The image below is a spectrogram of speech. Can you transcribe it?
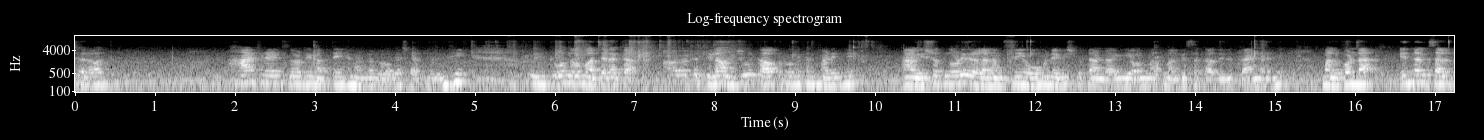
ಚಲೋ ಹಾಯ್ ಫ್ರೆಂಡ್ಸ್ ನೋಡ್ರಿ ಮತ್ತೆ ನನ್ನ ಹೋಗ ಸ್ಟಾರ್ಟ್ ಮಾಡಿದ್ನಿ ಇಟ್ಕೊಂಡು ಮಾತಾಡಕ್ಕೆ ಆಗತ್ತಿಲ್ಲ ಒಂಚೂರು ಕಾವು ಕೊಟ್ಕೋಬೇಕಂತ ಮಾಡಿದ್ನಿ ಆ, ಇಷ್ಟೊತ್ತು ನೋಡಿದ್ರಲ್ಲ ನಮ್ಮ ಸ್ತ್ರೀ ಓಮನ್ ಎಬ್ಬಿಸ್ಬಿಟ್ಟ ಹಂಗಾಗಿ ಅವ್ನು ಮತ್ತೆ ಮಲಗಿಸಕ್ಕೆ ಅದು ಇದು ಟ್ರೈ ಮಾಡೀನಿ ಮಲ್ಕೊಂಡ. ಇದು ನಂಗೆ ಸ್ವಲ್ಪ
